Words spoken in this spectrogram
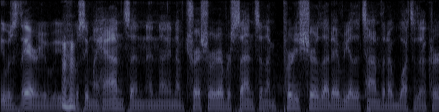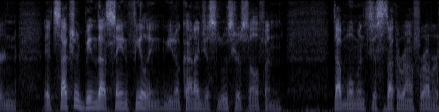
it was there. It, it was in my hands, and and and I've treasured it ever since. And I'm pretty sure that every other time that I've walked through that curtain, it's actually been that same feeling. You know, kind of just lose yourself, and that moment's just stuck around forever.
